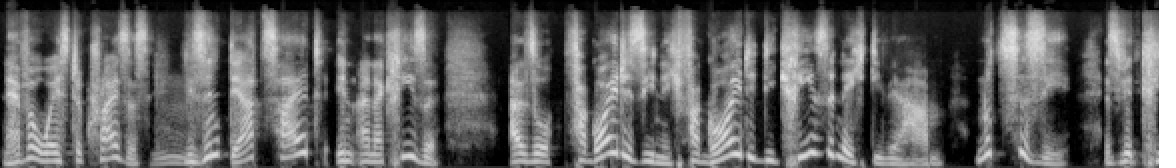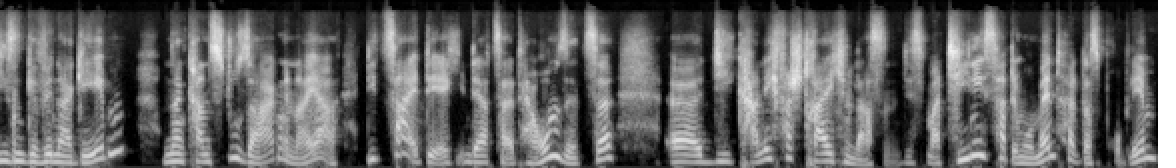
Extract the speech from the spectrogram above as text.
Never waste a crisis. Mhm. Wir sind derzeit in einer Krise. Also vergeude sie nicht, vergeude die Krise nicht, die wir haben. Nutze sie. Es wird Krisengewinner geben und dann kannst du sagen, naja, die Zeit, die ich in der Zeit herumsitze, äh, die kann ich verstreichen lassen. Das Martinis hat im Moment halt das Problem,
